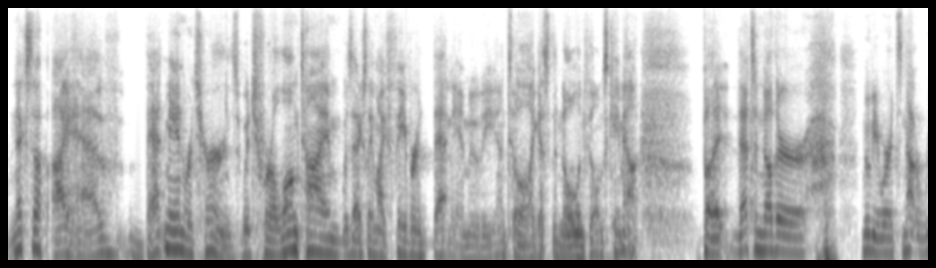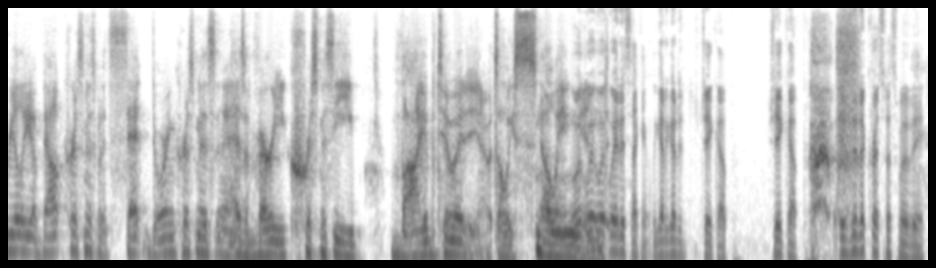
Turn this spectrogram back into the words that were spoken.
next up, I have Batman Returns, which for a long time was actually my favorite Batman movie until I guess the Nolan films came out. But that's another movie where it's not really about Christmas, but it's set during Christmas and it has a very Christmassy vibe to it. You know, it's always snowing. Wait, wait, and- wait, wait a second. We got to go to Jacob. Jacob, is it a Christmas movie?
